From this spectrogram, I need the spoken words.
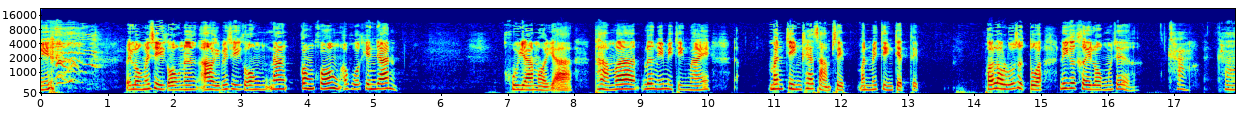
งี้ ไปลงไม่ชีอีกองค์นึงเอาอีกไม่ชีอีกองค์นั่งก้มโค้งเอาหัวเขียนยันครูยาหมอยา ถามว่าเรื่องนี้มีจริงไหมมันจริงแค่สามสิบมันไม่จริงเจ็ดสิบเพราะเรารู้สึกตัว นี่ก็เคยลงไม่ใช่เหรอค่ะ ค่ะ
